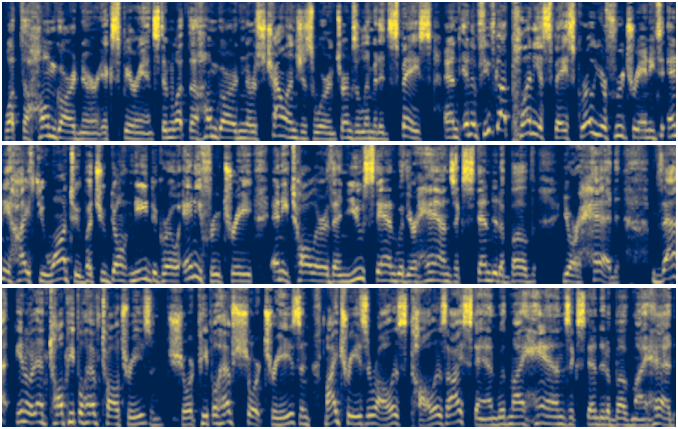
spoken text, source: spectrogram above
what the home gardener experienced and what the home gardener's challenges were in terms of limited space. And and if you've got plenty of space, grow your fruit tree any any height you want to, but you don't need to grow any fruit tree any taller than you stand with your hands extended above your head. That, you know, and tall people have tall trees and short people have short trees and my trees are all as tall as I stand with my hands extended above my head.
